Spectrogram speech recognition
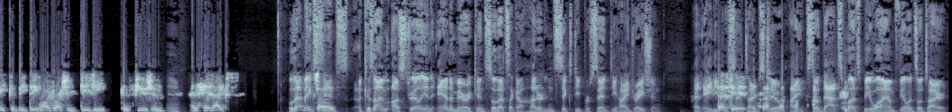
it could be dehydration, dizzy, confusion, hmm. and headaches. Well, that makes So- sense uh, because I'm Australian and American, so that's like 160% dehydration at 80% times two. I, so that must be why I'm feeling so tired.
